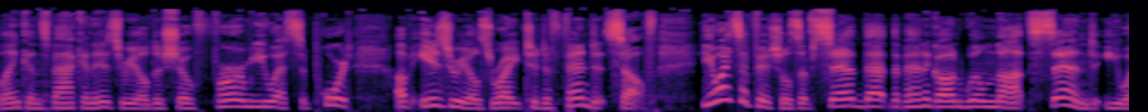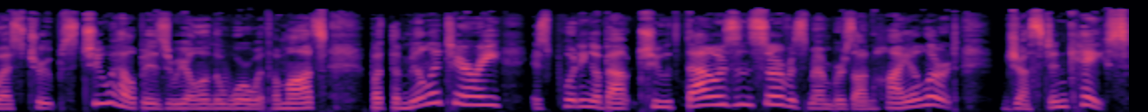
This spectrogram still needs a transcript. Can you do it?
Blinken's back in Israel to show firm U.S. support of Israel's right to defend itself. U.S. officials have said that the Pentagon will not send U.S. troops to help Israel in the war with Hamas, but the military is putting about 2,000 service members on high alert just in case.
